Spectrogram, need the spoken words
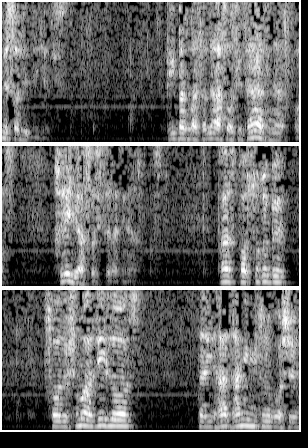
مثال دیگری است. این مسئله اساسی تر از این حرف هست. خیلی اساسی تر از این حرف. پس پاسخ به سوال شما از این لاز در این حد همین می‌تونه باشه.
